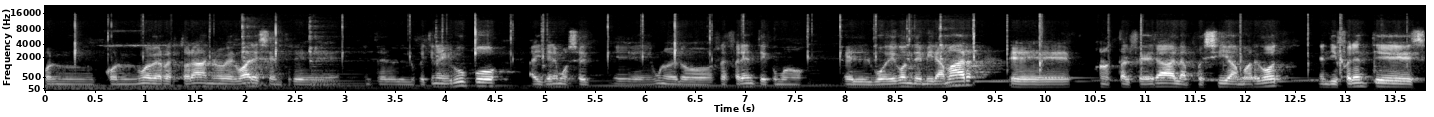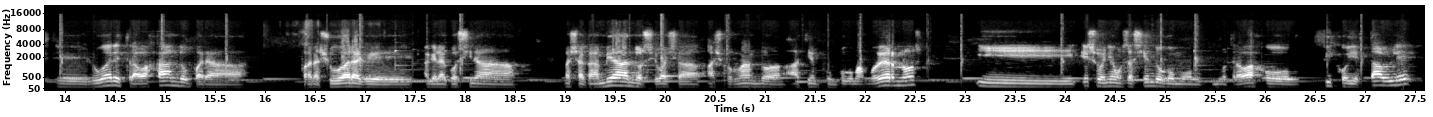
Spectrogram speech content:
con, nueve restaurantes, nueve bares entre, lo que tiene el grupo. Ahí tenemos eh, uno de los referentes como el bodegón de Miramar, eh, está el Federal, la Poesía, Margot, en diferentes eh, lugares trabajando para, para ayudar a que, a que la cocina vaya cambiando, se vaya ayornando a, tiempos un poco más modernos. Y eso veníamos haciendo como, como trabajo fijo y estable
